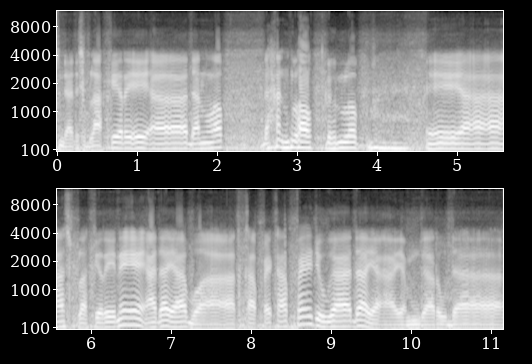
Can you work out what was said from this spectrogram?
Dari sebelah kiri uh, dan lop dan lop Dunlop. Iya sebelah kiri ini ada ya buat kafe-kafe juga ada ya ayam Garuda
